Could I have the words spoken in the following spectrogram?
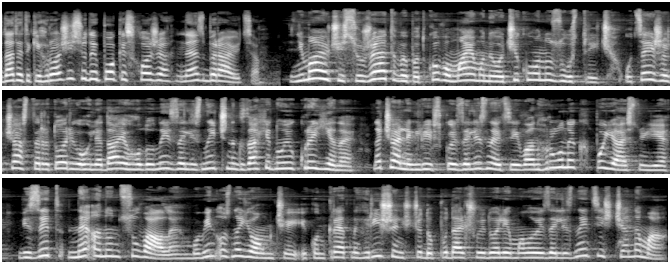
вкладати такі гроші сюди поки, схоже, не збираються. Знімаючи сюжет, випадково маємо неочікувану зустріч. У цей же час територію оглядає головний залізничник Західної України. Начальник Львівської залізниці Іван Груник пояснює, візит не анонсували, бо він ознайомчий і конкретних рішень щодо подальшої долі малої залізниці ще нема.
